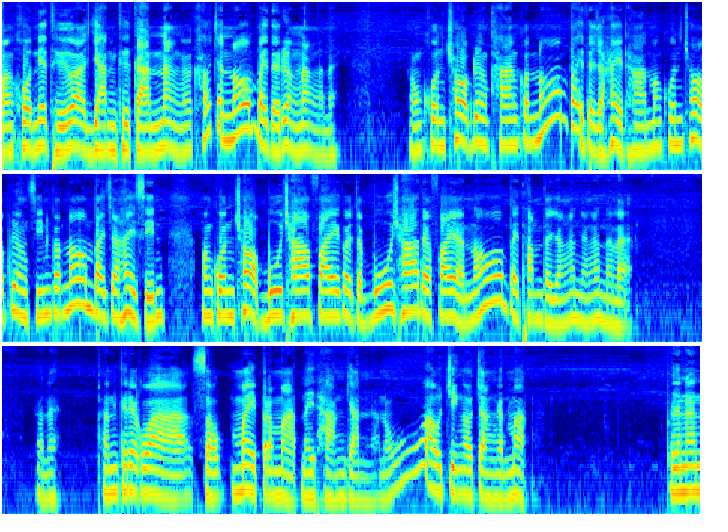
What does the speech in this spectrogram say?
บางคนเนี่ยถือว่ายันคือการนั่งเขาจะน้อมไปแต่เรื่องนั่งนะ บางคนชอบเรื่องทานก็น้อมไปแต่จะให้ทาน บางคนชอบเรื่องศีลก็น้อมไปจะให้ศีลบางคนชอบบูชาไฟก็จะบูชาแต่ไฟอะน้อมไปทำแต่อย่างนั้นอย่างนั้นนั่นแหละนะท่านเรียกว่าศพไม่ประมาทในทางยันโอ้เอาจริงเอาจังกันมาก เพราะฉะนั้น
